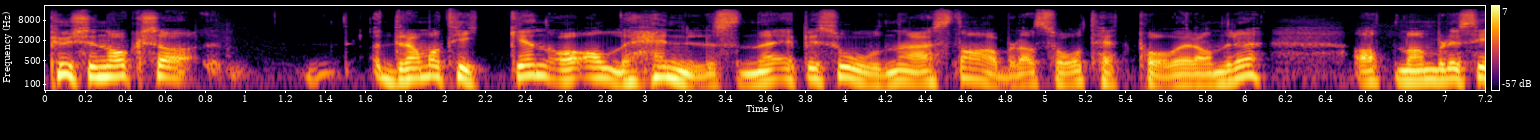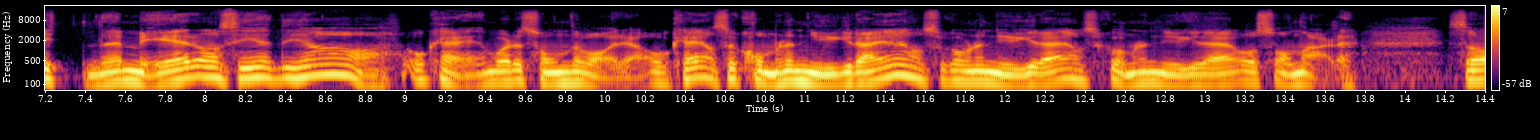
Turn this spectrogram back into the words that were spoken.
pussig nok så Dramatikken og alle hendelsene, episodene, er stabla så tett på hverandre at man blir sittende mer og si ja, OK, var det sånn det var, ja. ok, Og så kommer det en ny greie, og så kommer det en ny greie, og så kommer det en ny greie, og sånn er det. Så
